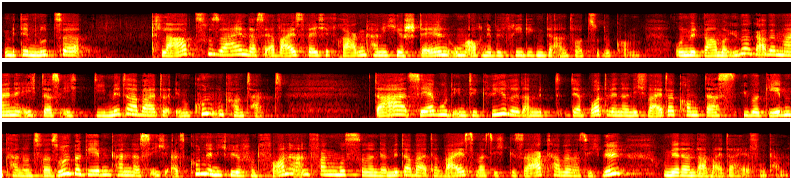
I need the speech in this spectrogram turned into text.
mit dem Nutzer klar zu sein, dass er weiß, welche Fragen kann ich hier stellen, um auch eine befriedigende Antwort zu bekommen. Und mit warmer Übergabe meine ich, dass ich die Mitarbeiter im Kundenkontakt da sehr gut integriere, damit der Bot, wenn er nicht weiterkommt, das übergeben kann. Und zwar so übergeben kann, dass ich als Kunde nicht wieder von vorne anfangen muss, sondern der Mitarbeiter weiß, was ich gesagt habe, was ich will und mir dann da weiterhelfen kann.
